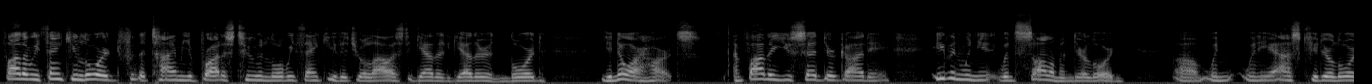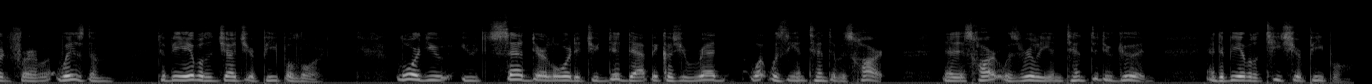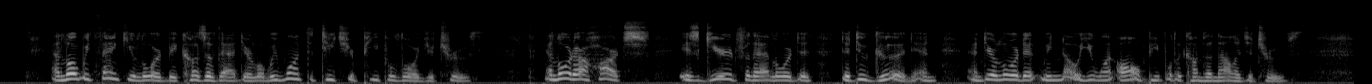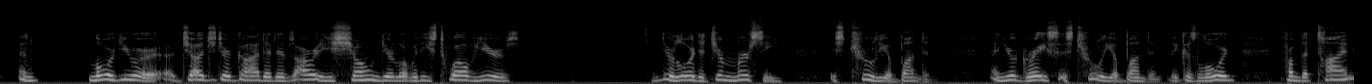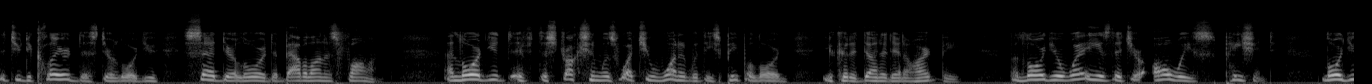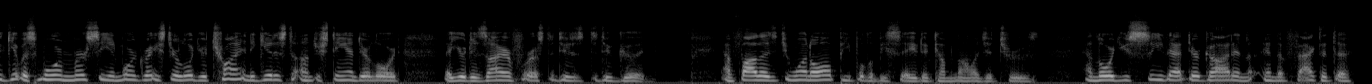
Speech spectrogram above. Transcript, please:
Father, we thank you, Lord, for the time you've brought us to, and Lord, we thank you that you allow us to gather together, and Lord, you know our hearts. And Father, you said, dear God, eh, even when you, when Solomon, dear Lord, um, when when he asked you, dear Lord, for wisdom to be able to judge your people, Lord. Lord, you, you said, dear Lord, that you did that because you read what was the intent of his heart. That his heart was really intent to do good and to be able to teach your people. And Lord, we thank you, Lord, because of that, dear Lord. We want to teach your people, Lord, your truth. And Lord, our hearts is geared for that, Lord, to, to do good. And, and dear Lord, that we know you want all people to come to knowledge of truth. And Lord, you are a judge, dear God, that has already shown, dear Lord, with these 12 years, dear Lord, that your mercy is truly abundant and your grace is truly abundant. Because, Lord, from the time that you declared this, dear Lord, you said, dear Lord, that Babylon has fallen. And Lord, you, if destruction was what you wanted with these people, Lord, you could have done it in a heartbeat. But Lord, your way is that you're always patient. Lord, you give us more mercy and more grace, dear Lord. You're trying to get us to understand, dear Lord, that your desire for us to do is to do good. And Father, that you want all people to be saved and come knowledge of truth. And Lord, you see that, dear God, in, in the fact that the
